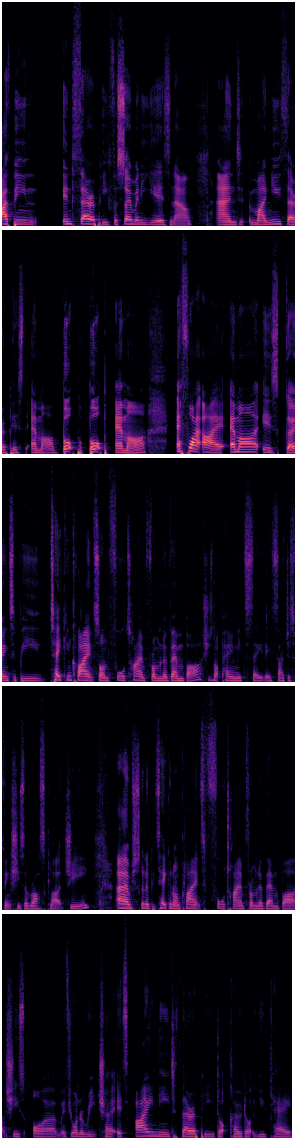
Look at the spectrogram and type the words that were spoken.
I've been in therapy for so many years now, and my new therapist, Emma, Bop Bop Emma, FYI, Emma is going to be taking clients on full time from November. She's not paying me to say this. I just think she's a Clark G. Um, she's going to be taking on clients full time from November. She's um, if you want to reach her, it's I need therapy.co.uk.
